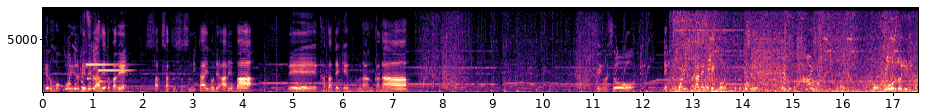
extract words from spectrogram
けどもこういうレベル上げとかでサクサク進みたいのであれば、えー、片手剣無難かな。していきましょう。でこいつがね結構ちょっと強い。ゴゴールドユニコーン。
